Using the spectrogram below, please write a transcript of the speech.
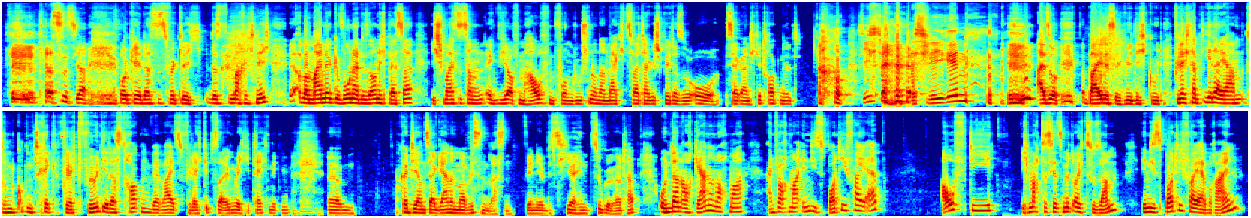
Das ist ja, okay, das ist wirklich, das mache ich nicht. Aber meine Gewohnheit ist auch nicht besser. Ich schmeiße es dann irgendwie auf dem Haufen vorm Duschen und dann merke ich zwei Tage später so, oh, ist ja gar nicht getrocknet. Oh, siehst du, deswegen. also beides irgendwie nicht gut. Vielleicht habt ihr da ja so einen guten Trick. Vielleicht föhnt ihr das trocken, wer weiß. Vielleicht gibt es da irgendwelche Techniken. Ähm, könnt ihr uns ja gerne mal wissen lassen, wenn ihr bis hierhin zugehört habt. Und dann auch gerne noch mal einfach mal in die Spotify-App auf die ich mache das jetzt mit euch zusammen, in die Spotify-App rein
